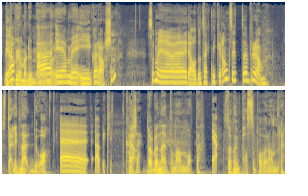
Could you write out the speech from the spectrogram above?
hvilke Ja, program er du med i, Jeg er med i Garasjen, som er radioteknikerne sitt program. Så du er litt nerd, du òg. Jeg har bitte litt, kanskje. Ja, du er bare nerd på en annen måte. Ja. Så da kan vi passe på hverandre.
